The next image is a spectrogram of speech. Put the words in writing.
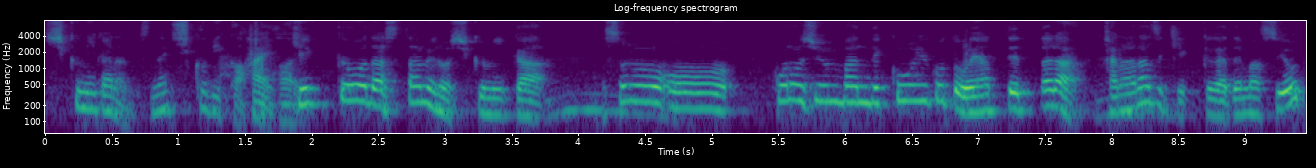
仕組み化なんですね。仕組み化。はい。結果を出すための仕組み化。その、この順番でこういうことをやっていったら必ず結果が出ますよ。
